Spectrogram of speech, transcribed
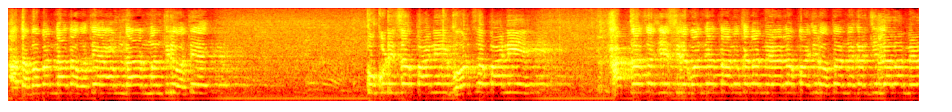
आता बबन दादा होते आमदार मंत्री होते. कुकडीचं पाणी जे श्रीगोंदा तालुक्याला मिळायला पाहिजे होतं. नगर जिल्ह्याला मिळालं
